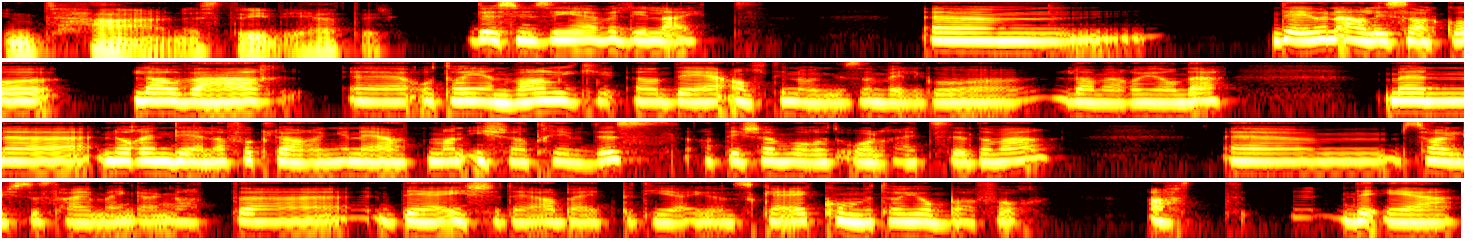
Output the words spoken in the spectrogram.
interne stridigheter. Det syns jeg er veldig leit. Um, det er jo en ærlig sak å la være uh, å ta gjenvalg. Det er alltid noen som velger å la være å gjøre det. Men uh, når en del av forklaringen er at man ikke har trivdes, at det ikke har vært et ålreit sted å være, um, så har jeg lyst til å si med en gang at uh, det er ikke det Arbeiderpartiet jeg ønsker. Jeg kommer til å jobbe for at det er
